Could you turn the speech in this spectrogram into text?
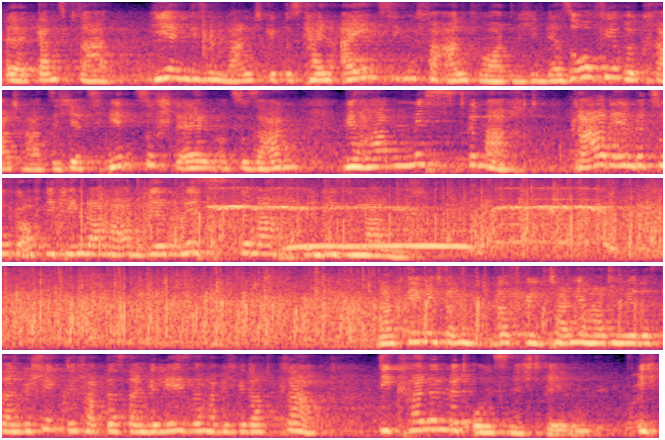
äh, ganz klar, hier in diesem Land gibt es keinen einzigen Verantwortlichen, der so viel Rückgrat hat, sich jetzt hinzustellen und zu sagen, wir haben Mist gemacht. Gerade in Bezug auf die Kinder haben wir Mist gemacht in diesem Land. Nachdem ich dann, das, Tanja hatte mir das dann geschickt, ich habe das dann gelesen, habe ich gedacht, klar, die können mit uns nicht reden. Ich,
